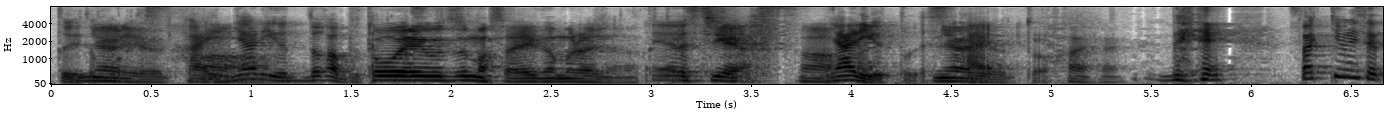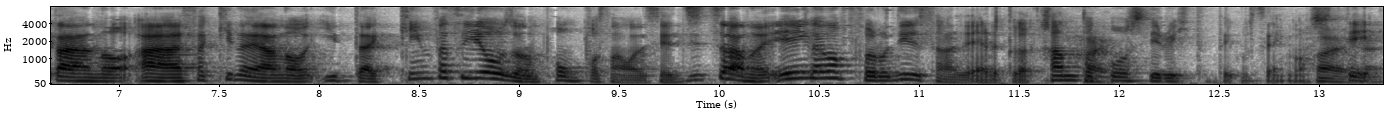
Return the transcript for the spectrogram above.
というところです。はい、ニャリウッドが舞台東映渦政映画村じゃなくて。えー違います。ニあャリウッドです。はい。ニャリウッド。はいはい。で、さっき見せたあの、あさっきのあの言った金髪幼女のポンポさんはですね、実はあの映画のプロデューサーであるとか監督をしている人でございまして、はいはいはい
